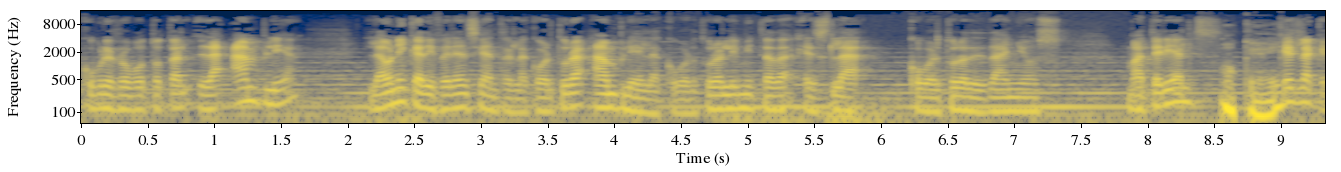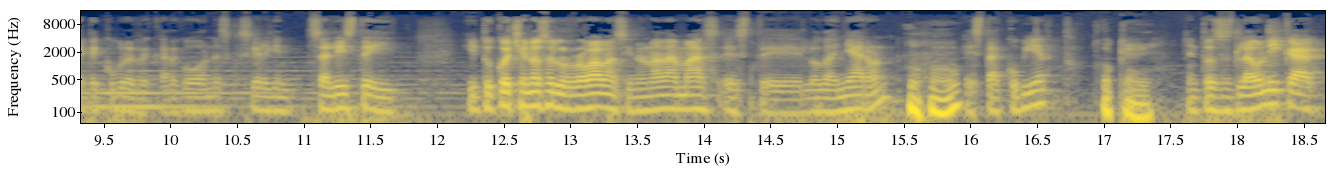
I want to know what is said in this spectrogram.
cubre robo total. La amplia, la única diferencia entre la cobertura amplia y la cobertura limitada es la cobertura de daños materiales. Ok. que es la que te cubre recargones, que si alguien saliste y, y tu coche no se lo robaban, sino nada más este, lo dañaron, está cubierto. Ok. Entonces la única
